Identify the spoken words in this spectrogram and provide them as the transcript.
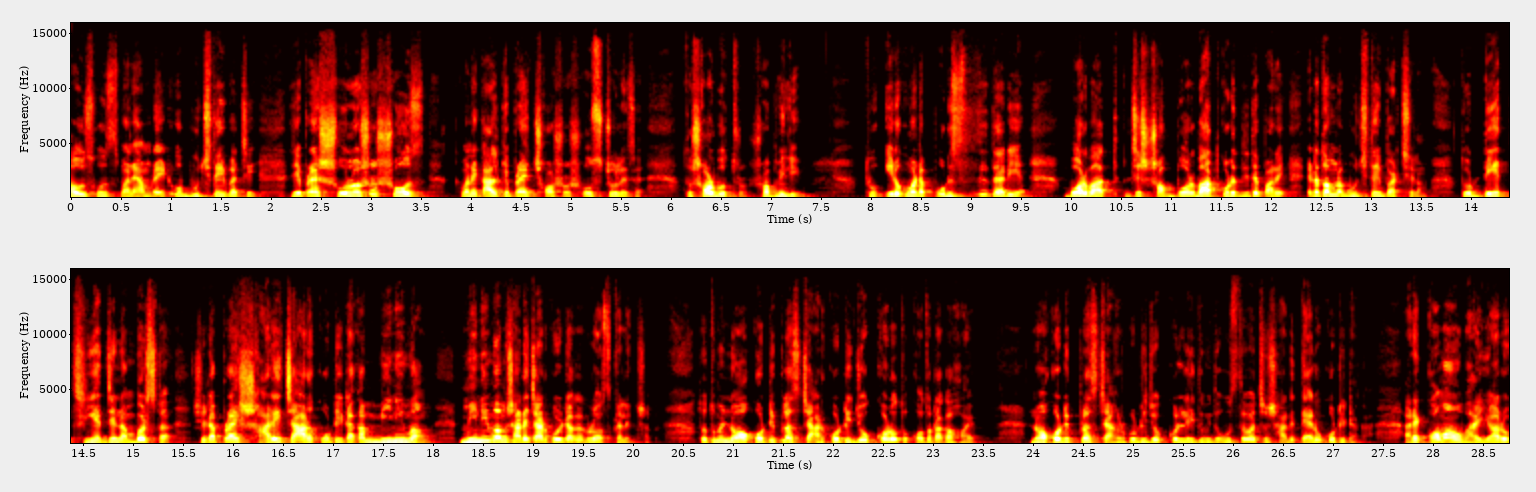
হাউসফুলস মানে আমরা এটুকু বুঝতেই পারছি যে প্রায় ষোলোশো শোজ মানে কালকে প্রায় ছশো শোজ চলেছে। তো সর্বত্র, সব মিলিয়ে। তো এরকম একটা পরিস্থিতি দাঁড়িয়ে বরবাদ যে সব বরবাদ করে দিতে পারে, এটা তো আমরা বুঝতেই পারছিলাম। তো ডে থ্রি এর যে নাম্বারসটা সেটা প্রায় সাড়ে চার কোটি টাকা মিনিমাম মিনিমাম সাড়ে চার কোটি টাকা গ্রস কালেকশন তো তুমি ন কোটি প্লাস চার কোটি যোগ করো তো কত টাকা হয়? ন কোটি প্লাস চার কোটি যোগ করলেই তুমি তো বুঝতে পারছ সাড়ে তেরো কোটি টাকা। আরে কমাও ভাই আরও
